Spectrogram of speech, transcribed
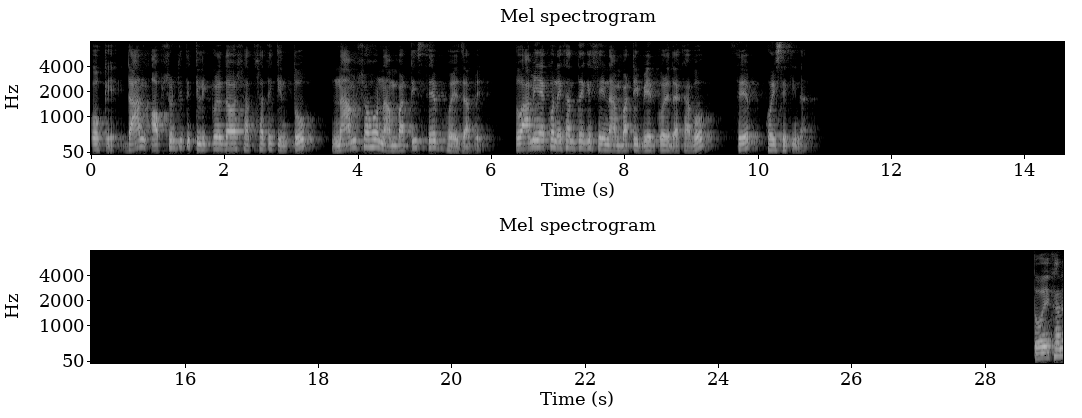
ওকে, ডান অপশনটিতে ক্লিক করে দেওয়ার সাথে সাথে কিন্তু নামসহ নাম্বারটি সেভ হয়ে যাবে। তো আমি এখন এখান থেকে সেই নাম্বারটি বের করে দেখাবো, সেভ হয়েছে কিনা। তো এখানে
